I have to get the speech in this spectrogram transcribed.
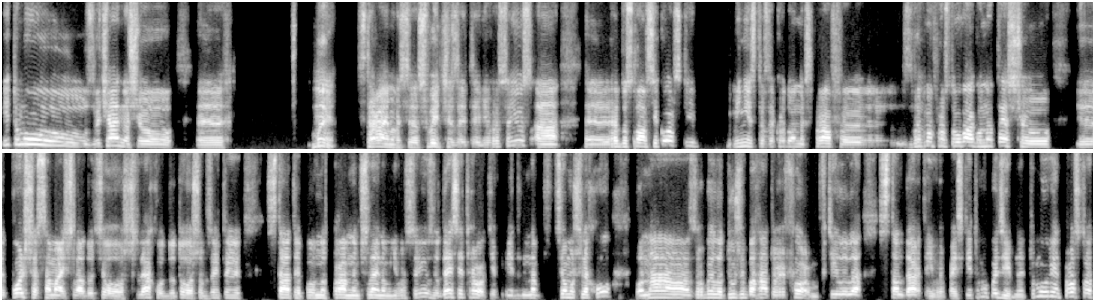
І тому, звичайно, що е, ми стараємося швидше зайти в Євросоюз. А е, Радослав Сікорський, міністр закордонних справ, е, звернув просто увагу на те, що е, Польща сама йшла до цього шляху, до того, щоб зайти стати повноправним членом Євросоюзу 10 років, і на цьому шляху вона зробила дуже багато реформ, втілила стандарти європейські і тому подібне. Тому він просто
